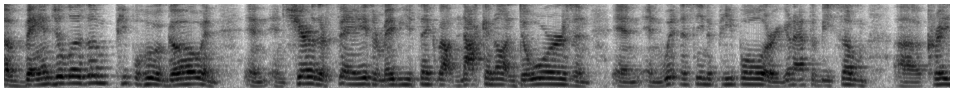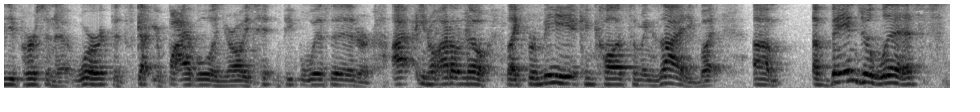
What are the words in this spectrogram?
evangelism people who would go and, and, and share their faith or maybe you think about knocking on doors and, and, and witnessing to people or you're going to have to be some uh, crazy person at work that's got your bible and you're always hitting people with it or i you know i don't know. Like for me it can cause some anxiety. But um, evangelists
